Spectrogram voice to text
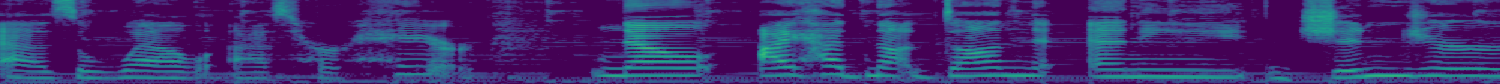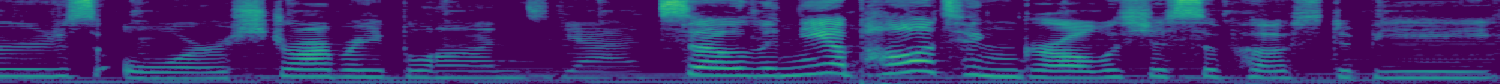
as well as her hair now, I had not done any gingers or strawberry blondes yet. So the Neapolitan girl was just supposed to be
